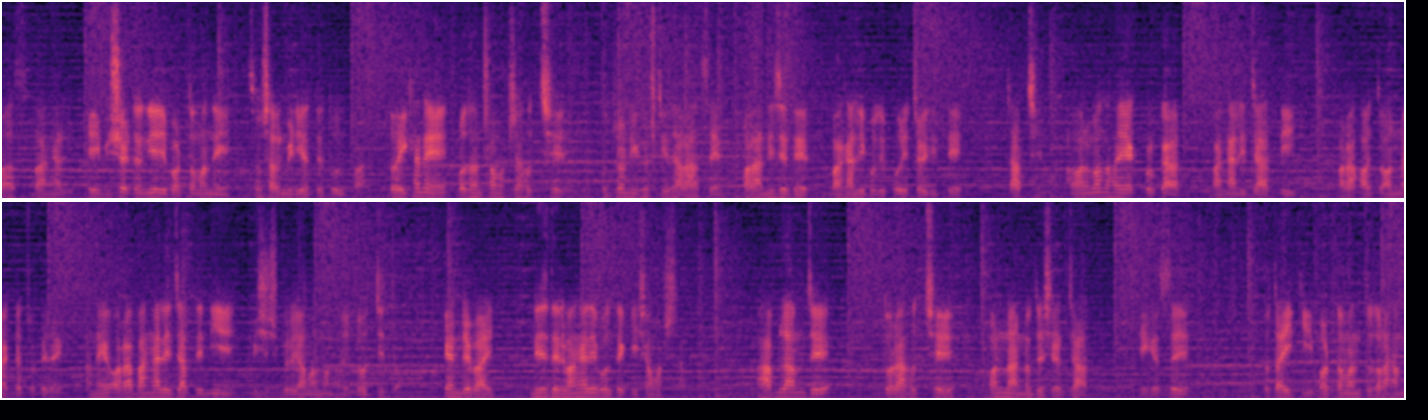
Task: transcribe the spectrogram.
বাস বাঙালি, এই বিষয়টা নিয়ে বর্তমানে সোশ্যাল মিডিয়াতে তুলপা তো এখানে প্রধান সমস্যা হচ্ছে ক্ষুদ্র নিগোষ্ঠী যারা আছেন, ওরা নিজেদের বাঙালি বলে পরিচয় দিতে চাচ্ছেন। আমার মনে হয় এক প্রকার বাঙালি জাতি ওরা হয়তো অন্য একটা চোখে দেখে। মানে ওরা বাঙালি জাতি নিয়ে, বিশেষ করে আমার মনে হয় লজ্জিত। কেন রে ভাই? নিজেদের বাঙালি বলতে কি সমস্যা? ভাবলাম যে তোরা হচ্ছে অন্যান্য দেশের জাত, ঠিক আছে? তো তাই কি? বর্তমান তো তোরা এখন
